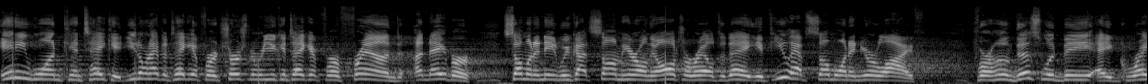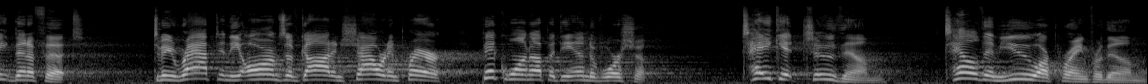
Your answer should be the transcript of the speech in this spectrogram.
Anyone can take it. You don't have to take it for a church member. You can take it for a friend, a neighbor, someone in need. We've got some here on the altar rail today. If you have someone in your life for whom this would be a great benefit, to be wrapped in the arms of God and showered in prayer, pick one up at the end of worship. Take it to them. Tell them you are praying for them.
